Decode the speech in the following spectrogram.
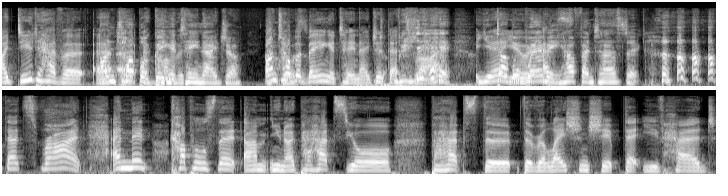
I did have a, a On top a- of a being a teenager. On top course. of being a teenager, that's yeah. right. Yeah, Double whammy. How fantastic. That's right. And then couples that um, you know, perhaps your perhaps the the relationship that you've had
